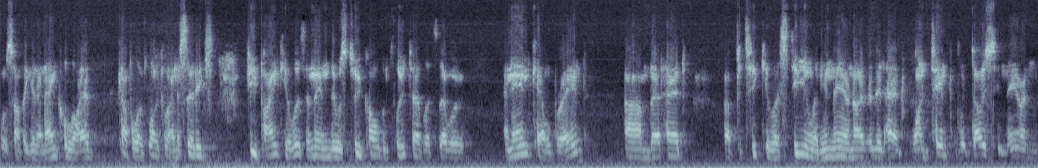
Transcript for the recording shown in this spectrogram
or something in an ankle. I had a couple of local anaesthetics, a few painkillers, and then there was two cold and flu tablets that were an Amcal brand um, that had a particular stimulant in there, and it had one tenth of a dose in there, and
